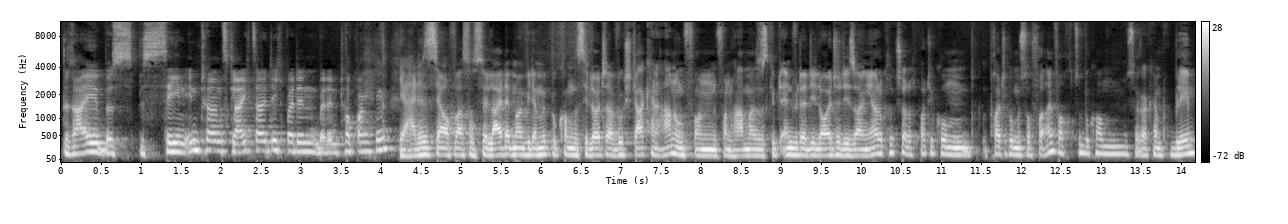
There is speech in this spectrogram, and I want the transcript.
drei bis, bis zehn Interns gleichzeitig bei den, bei den Top-Banken. Ja, das ist ja auch was, was wir leider immer wieder mitbekommen, dass die Leute da wirklich gar keine Ahnung von, von haben. Also es gibt entweder die Leute, die sagen, ja, du kriegst ja das Praktikum, Praktikum ist doch voll einfach zu bekommen, ist ja gar kein Problem.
